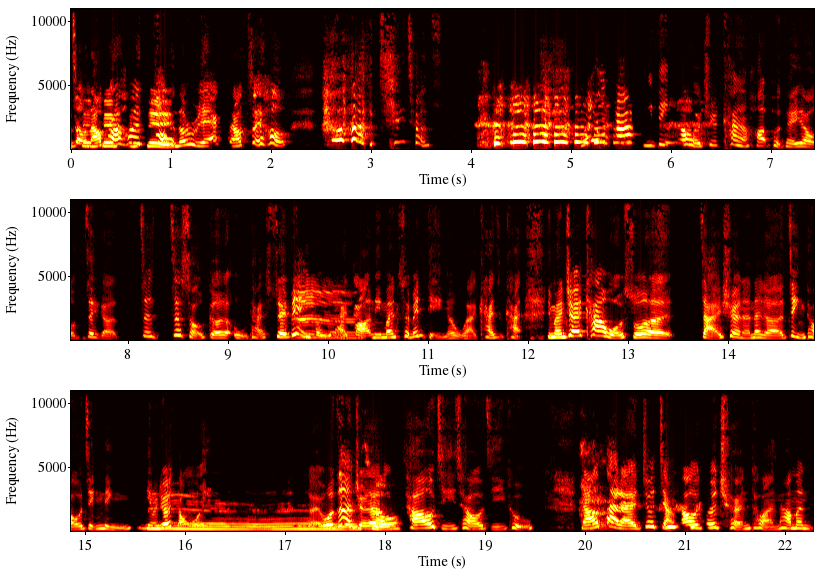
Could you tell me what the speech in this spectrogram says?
种，然后不然会做很。多 react，然后最后这样子，我说他一定要回去看 Hot Potato 这个这这首歌的舞台，随便一个舞台，好，你们随便点一个舞台开始看，你们就会看到我说的。宰炫的那个镜头精灵，你们就会懂我。对我真的觉得超级超级酷。然后再来就讲到就是全团，他们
